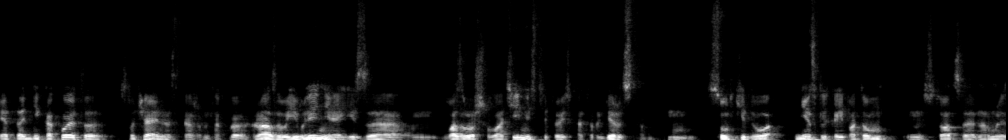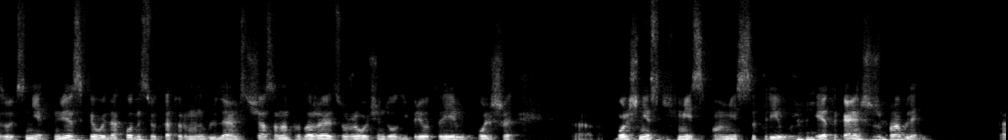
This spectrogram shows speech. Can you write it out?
это не какое-то случайное, скажем, такое разовое явление из-за возросшей волатильности, то есть который держится там, сутки, два, несколько, и потом ситуация нормализуется. Нет, инвесторской доходности, вот, которую мы наблюдаем сейчас, она продолжается уже очень долгий период времени, больше, э, больше нескольких месяцев, по-моему, месяца три уже. И это, конечно же, проблема. Э,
